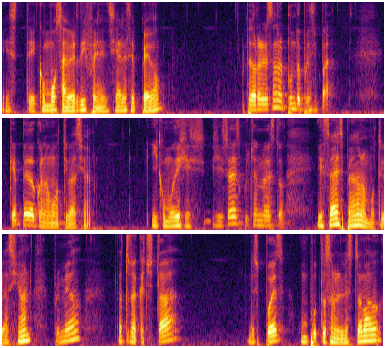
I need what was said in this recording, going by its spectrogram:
Este, cómo saber diferenciar ese pedo. Pero regresando al punto principal. ¿Qué pedo con la motivación? Y como dije, si, estás escuchando esto y estás esperando la motivación, primero date una cachetada, después un putazo en el estómago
